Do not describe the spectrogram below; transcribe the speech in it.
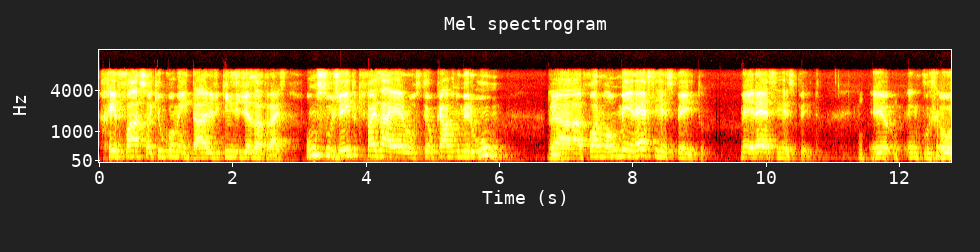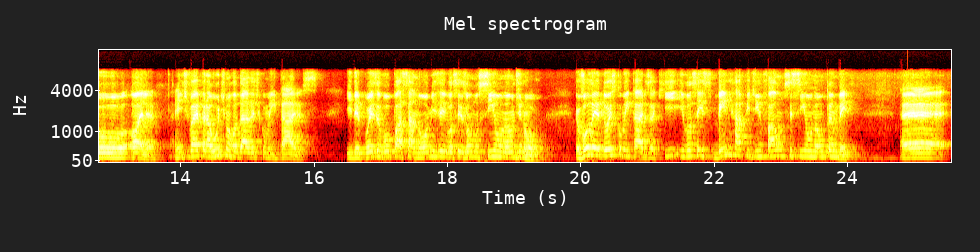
refaço aqui o comentário de 15 dias atrás. Um sujeito que faz a Arrows ter o carro número 1 um da Fórmula 1 merece respeito merece respeito. Eu, o, olha, a gente vai para a última rodada de comentários e depois eu vou passar nomes e vocês vão no sim ou não de novo. Eu vou ler dois comentários aqui e vocês bem rapidinho falam se sim ou não também. É...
